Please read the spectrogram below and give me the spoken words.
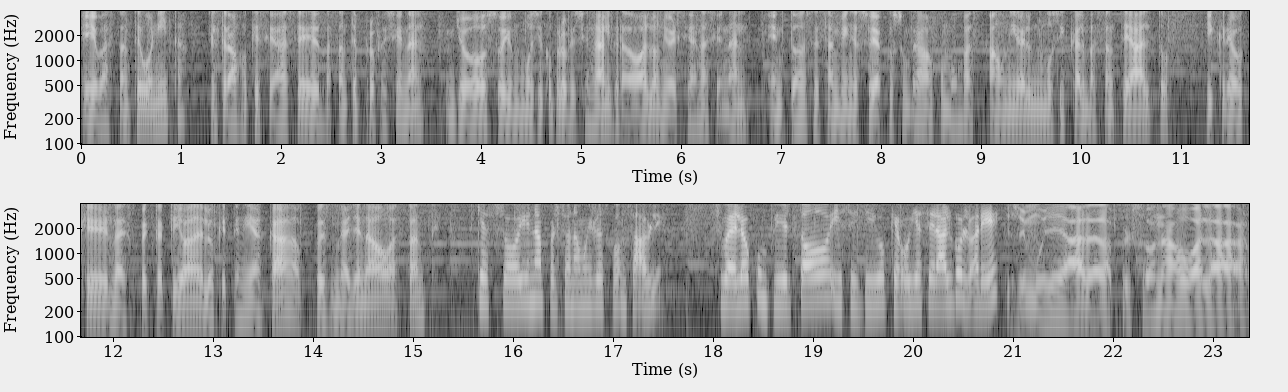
eh, bastante bonita. El trabajo que se hace es bastante profesional. Yo soy un músico profesional graduado de la Universidad Nacional, entonces también estoy acostumbrado como a un nivel musical bastante alto y creo que la expectativa de lo que tenía acá pues me ha llenado bastante. Que soy una persona muy responsable suelo cumplir todo y si digo que voy a hacer algo, lo haré. Yo soy muy leal a la persona o a la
